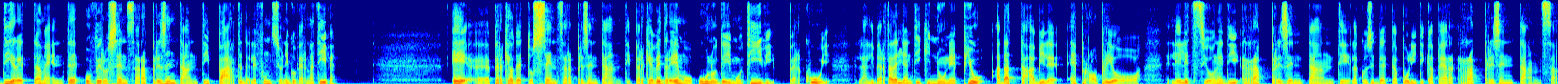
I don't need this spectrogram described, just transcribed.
direttamente, ovvero senza rappresentanti, parte delle funzioni governative. E eh, perché ho detto senza rappresentanti? Perché vedremo uno dei motivi per cui la libertà degli antichi non è più adattabile è proprio l'elezione di rappresentanti, la cosiddetta politica per rappresentanza.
